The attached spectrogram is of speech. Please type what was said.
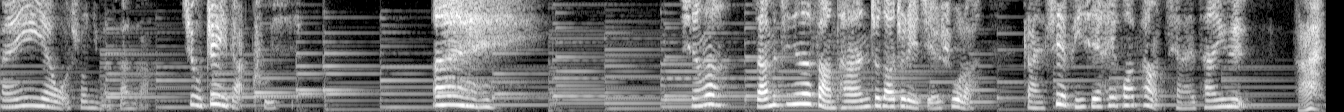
哎呀，我说你们三个就这点出息。哎，行了，咱们今天的访谈就到这里结束了。感谢皮鞋黑花胖前来参与。哎，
